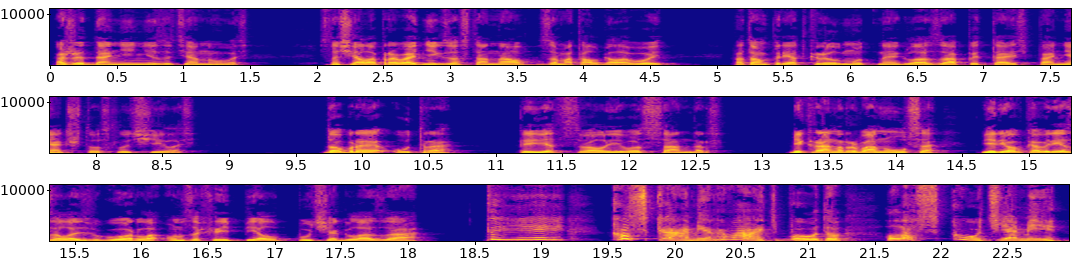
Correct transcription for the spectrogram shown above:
Ожидание не затянулось. Сначала проводник застонал, замотал головой, потом приоткрыл мутные глаза, пытаясь понять, что случилось. «Доброе утро!» — приветствовал его Сандерс. Бикран рванулся, веревка врезалась в горло, он захрипел, пуча глаза. «Ты кусками рвать буду, лоскутьями!»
